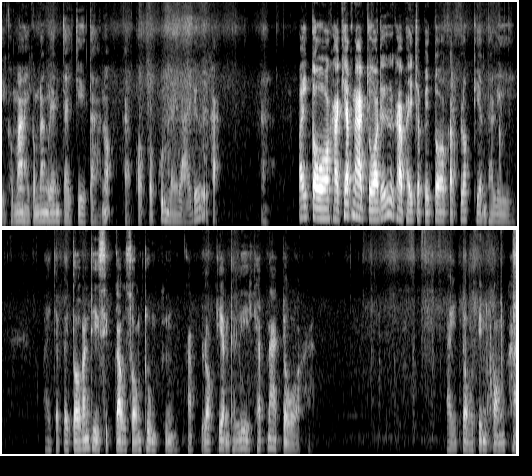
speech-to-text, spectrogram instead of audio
ที่เขามาให้กำลังแรงใจเจตาเนาะครับขอบขอบคุณหลาย ๆ เด้อค่ะไปต่อค่ะ แคปหน้าจอเด้อค่ะใครจะไปต่อกับล็อกเทียนทะเลใครจะไปต่อวันที่สิบเก้าสองทุ่มครึ่งครับล็อกเทียนทะเลแคปหน้าจอค่ะ ไปต่อเป็นของใคร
